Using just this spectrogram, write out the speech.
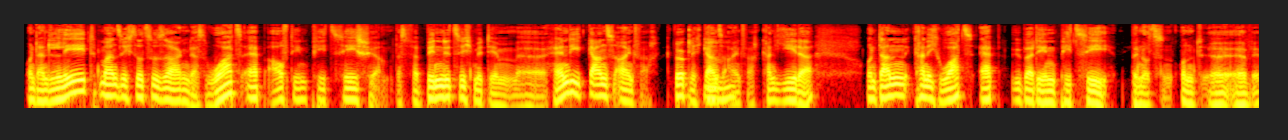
und dann lädt man sich sozusagen das WhatsApp auf den PC-Schirm. Das verbindet sich mit dem äh, Handy ganz einfach, wirklich ganz mhm. einfach, kann jeder. Und dann kann ich WhatsApp über den PC benutzen und äh, äh,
